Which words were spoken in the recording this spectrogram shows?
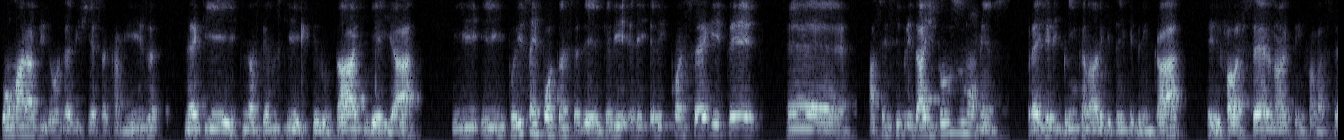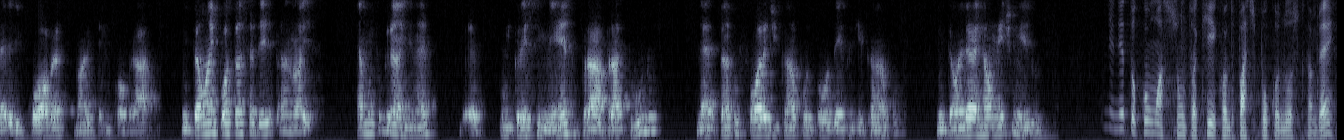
quão maravilhoso é vestir essa camisa, né, que, que nós temos que, que, lutar, que guerrear, e, e, por isso a importância dele, que ele, ele, ele consegue ter é, a sensibilidade de todos os momentos. O Fred, ele brinca na hora que tem que brincar, ele fala sério na hora que tem que falar sério, ele cobra na hora que tem que cobrar. Então, a importância dele para nós é muito grande, né? É um crescimento para tudo, né? Tanto fora de campo ou dentro de campo. Então, ele é realmente um ídolo. O Nenê tocou um assunto aqui, quando participou conosco também,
